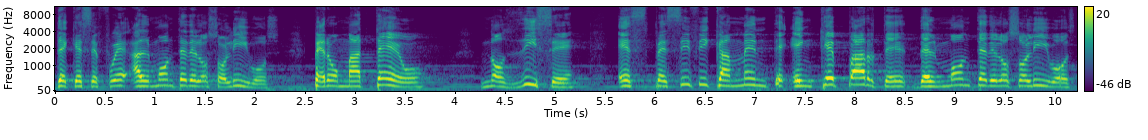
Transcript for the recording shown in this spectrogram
de que se fue al monte de los olivos, pero Mateo nos dice específicamente en qué parte del monte de los olivos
